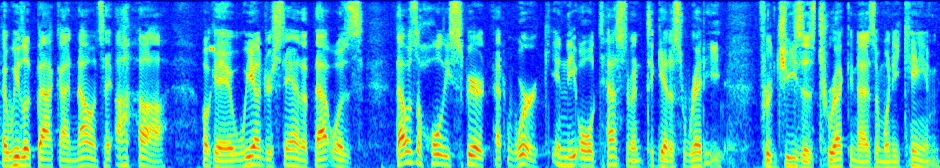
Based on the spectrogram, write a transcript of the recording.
that we look back on now and say, aha, okay, we understand that that was that was the Holy Spirit at work in the Old Testament to get us ready for Jesus to recognize him when he came.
